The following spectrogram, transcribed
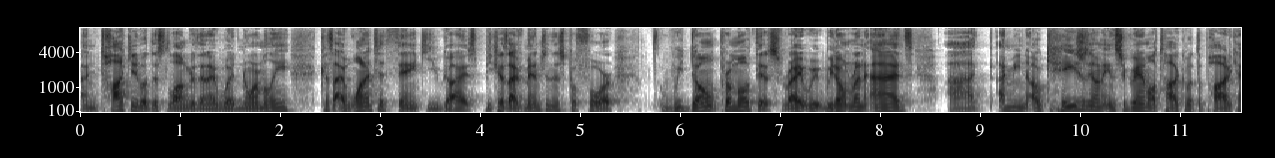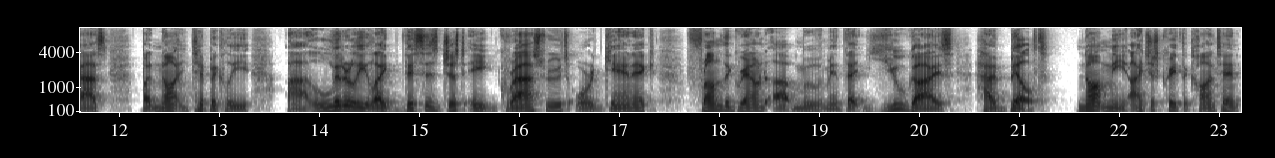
I'm talking about this longer than I would normally because I wanted to thank you guys because I've mentioned this before we don't promote this, right? We, we don't run ads. Uh, I mean, occasionally on Instagram, I'll talk about the podcast, but not typically. Uh, literally, like this is just a grassroots, organic, from the ground up movement that you guys have built. Not me. I just create the content,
